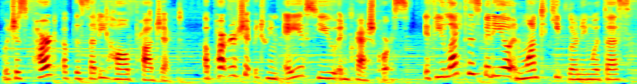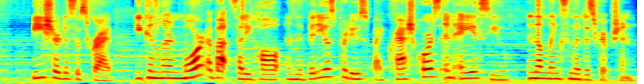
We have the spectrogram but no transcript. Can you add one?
which is part of the Study Hall project, a partnership between ASU and Crash Course. If you liked this video and want to keep learning with us, be sure to subscribe. You can learn more about Study Hall and the videos produced by Crash Course and ASU in the links in the description.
